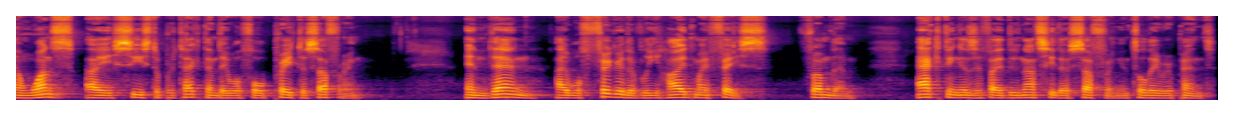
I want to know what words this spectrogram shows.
And once I cease to protect them, they will fall prey to suffering. And then I will figuratively hide my face from them, acting as if I do not see their suffering until they repent.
